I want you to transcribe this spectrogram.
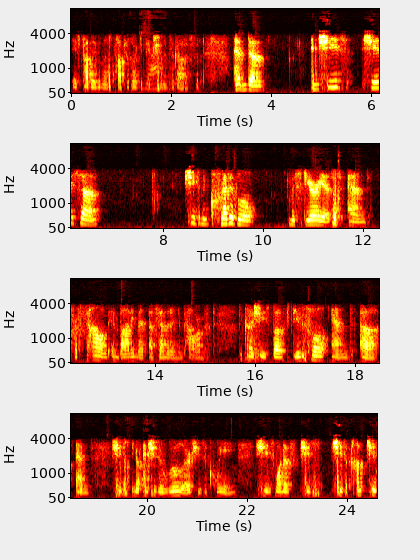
is probably the most popular depiction yeah. of the goddess. But, and, uh, and she's, she's, uh, she's an incredible, mysterious, and profound embodiment of feminine empowerment because she's both beautiful and uh, and she's you know and she's a ruler. She's a queen. She's one of she's she's a con- she's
